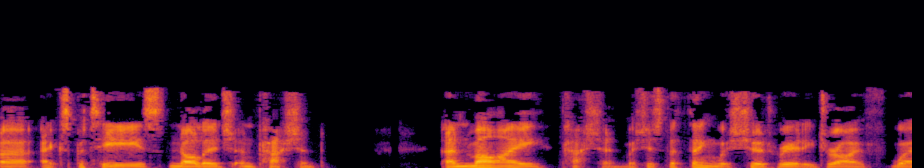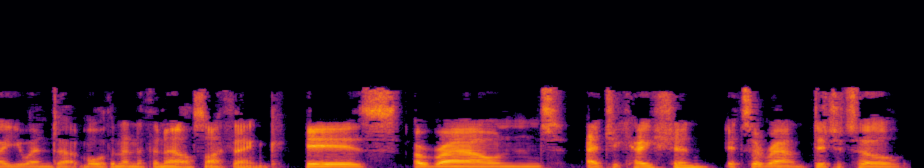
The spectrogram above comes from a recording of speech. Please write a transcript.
uh, expertise, knowledge, and passion. And my passion, which is the thing which should really drive where you end up more than anything else, I think, is around education. It's around digital.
